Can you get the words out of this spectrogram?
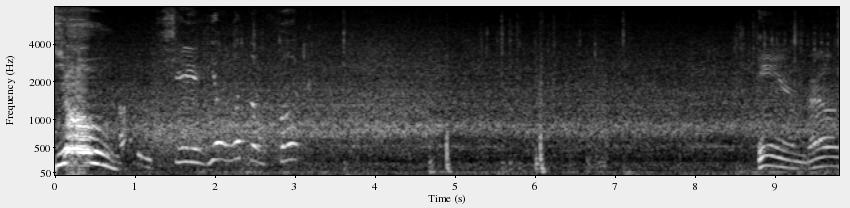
Yo! Shit, yo, what the fuck? Damn, bro.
